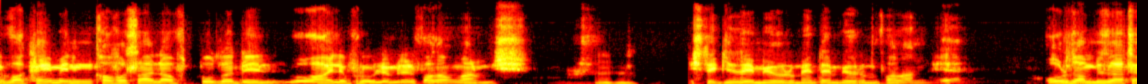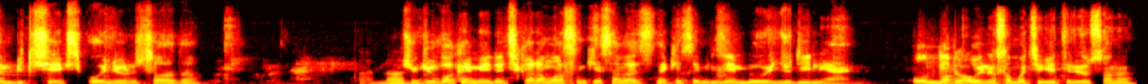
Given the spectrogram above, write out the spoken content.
Vakayeme'nin kafası hala futbolda değil. O aile problemleri falan varmış. Hı hı. İşte gidemiyorum edemiyorum falan diye. Oradan biz zaten bir kişi eksik oynuyoruz sahada. Öyle. Çünkü Vakame'yi de çıkaramazsın, kesemezsin. Kesebileceğin bir oyuncu değil yani. 10 Bir dakika oynasa maçı getiriyor sana.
